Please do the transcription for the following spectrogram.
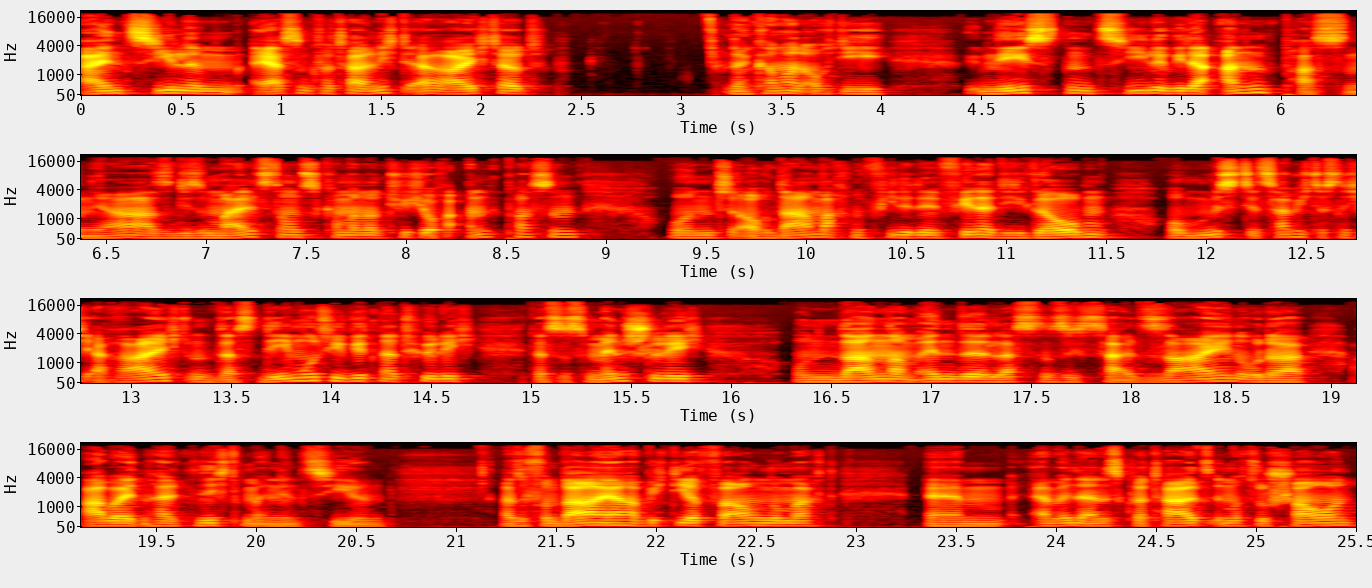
ein Ziel im ersten Quartal nicht erreicht hat, dann kann man auch die nächsten Ziele wieder anpassen. Ja, also diese Milestones kann man natürlich auch anpassen und auch da machen viele den Fehler, die glauben, oh Mist, jetzt habe ich das nicht erreicht. Und das demotiviert natürlich, das ist menschlich. Und dann am Ende lassen sie es halt sein oder arbeiten halt nicht mehr an den Zielen. Also von daher habe ich die Erfahrung gemacht, ähm, am Ende eines Quartals immer zu schauen,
